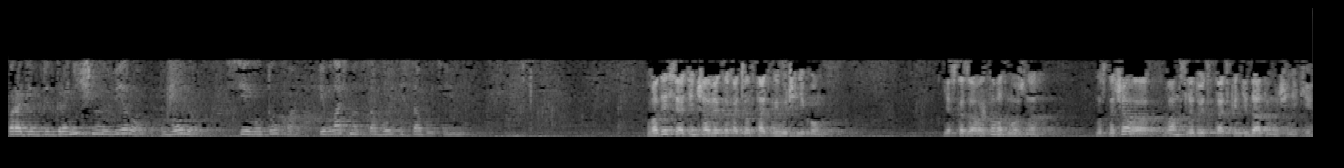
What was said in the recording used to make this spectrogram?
породив безграничную веру, волю, силу духа и власть над собой и событиями. В Одессе один человек захотел стать моим учеником. Я сказал, это возможно, но сначала вам следует стать кандидатом ученики,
